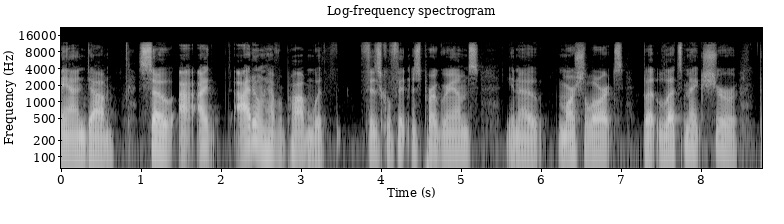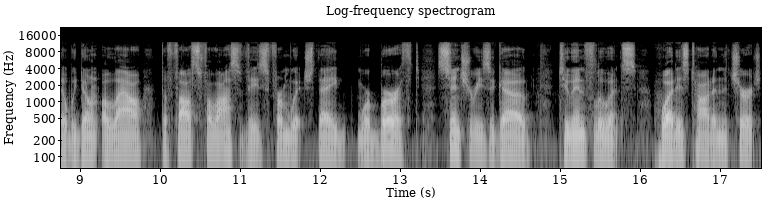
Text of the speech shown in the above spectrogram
And um, so I, I, I don't have a problem with physical fitness programs you know, martial arts, but let's make sure that we don't allow the false philosophies from which they were birthed centuries ago to influence what is taught in the church.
